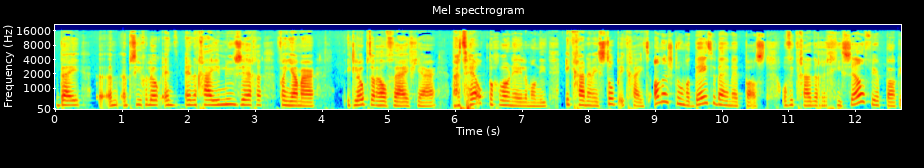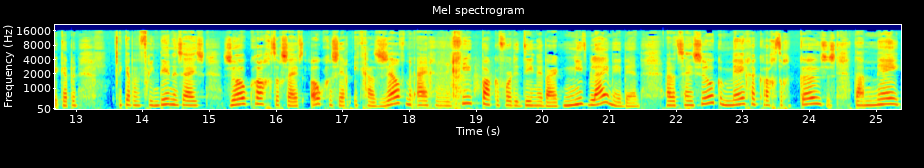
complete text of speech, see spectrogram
bij eh, een, psycholoog en, en ga je nu zeggen van ja, maar ik loop er al vijf jaar, maar het helpt me gewoon helemaal niet. Ik ga daarmee stoppen. Ik ga iets anders doen wat beter bij mij past. Of ik ga de regie zelf weer pakken. Ik heb een ik heb een vriendin en zij is zo krachtig. Zij heeft ook gezegd: Ik ga zelf mijn eigen regie pakken voor de dingen waar ik niet blij mee ben. Nou, dat zijn zulke mega krachtige keuzes. Daarmee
